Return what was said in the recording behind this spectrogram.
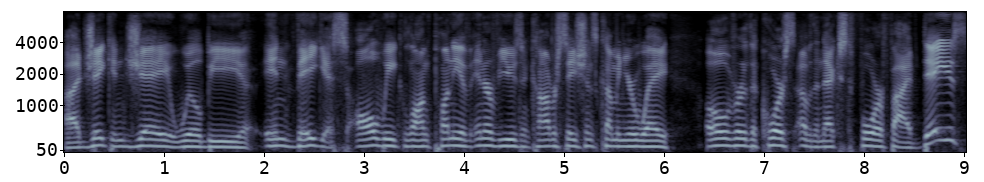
Uh, Jake and Jay will be in Vegas all week long. Plenty of interviews and conversations coming your way over the course of the next four or five days.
